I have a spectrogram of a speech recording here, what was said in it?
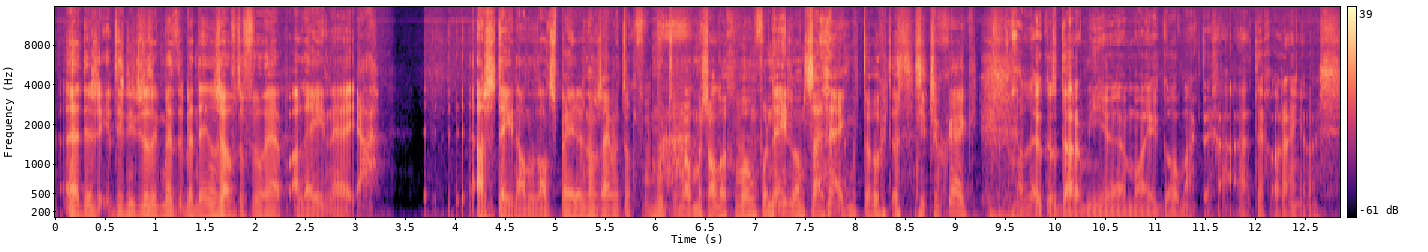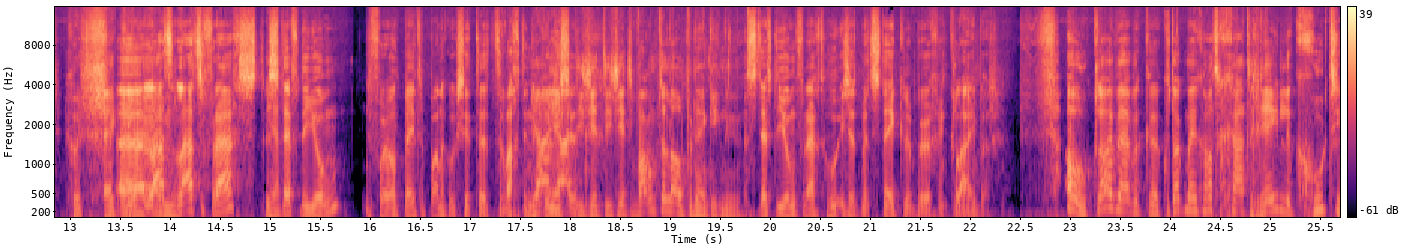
Eh, dus het is niet zo dat ik met, met Nederland zelf te veel heb. Alleen, eh, ja... Als ze tegen een ander land spelen, dan zijn we toch, moeten we met z'n allen gewoon voor Nederland zijn, lijkt me toch. Dat is niet zo gek. Toch wel leuk als Darmi een mooie goal maakt tegen, eh, tegen Oranje. Hoor. Goed. Ik, Eh, eh, laatste, laatste vraag. Ja. Stef de Jong. Voor, want Peter Pannenkoek zit eh, te wachten in de ja, ja die, zit, die zit warm te lopen, denk ik nu. Stef de Jong vraagt, hoe is het met Stekelenburg en Kleiber? Oh, Kluiber heb ik eh, contact mee gehad. Gaat redelijk goed. eh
